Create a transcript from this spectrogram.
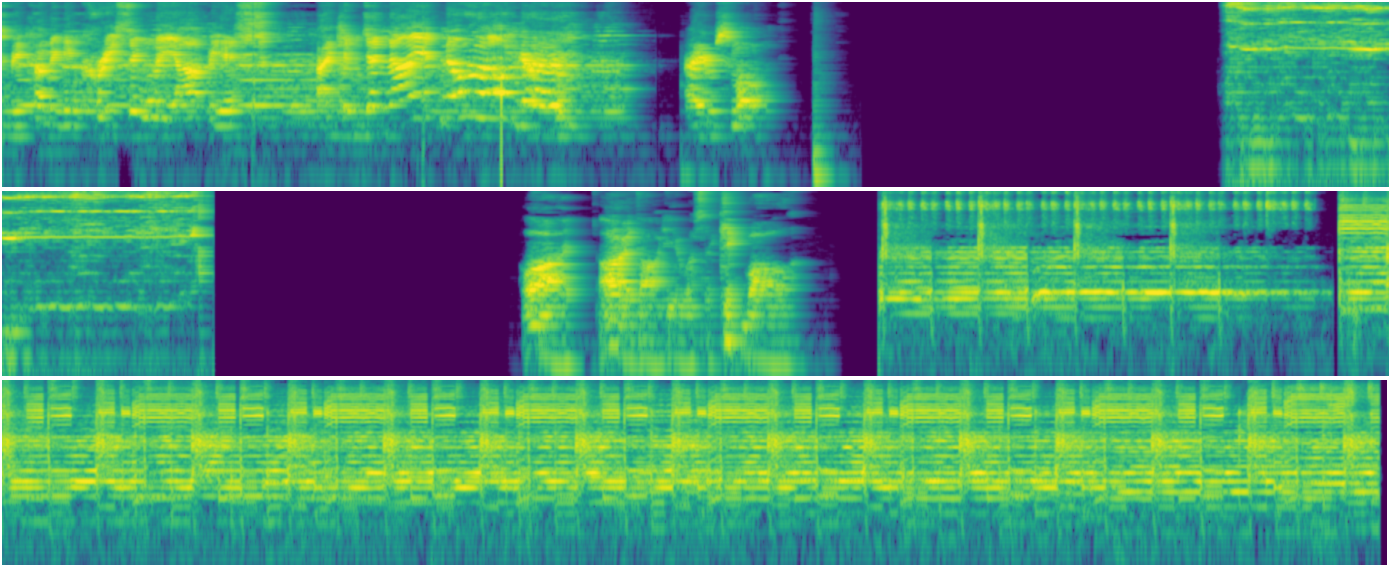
It's becoming increasingly obvious. I can deny it no longer. I am small. Why, I thought he was the kickball.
